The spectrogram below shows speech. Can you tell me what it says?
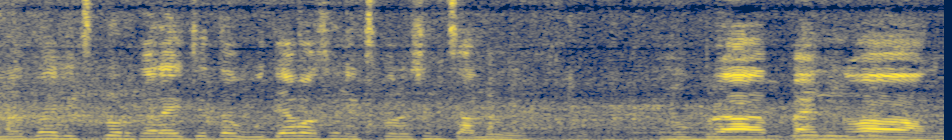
लडाख एक्सप्लोर करायचे तर उद्यापासून एक्सप्लोरेशन चालू आहे. नुब्रा पॅनगॉंग.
